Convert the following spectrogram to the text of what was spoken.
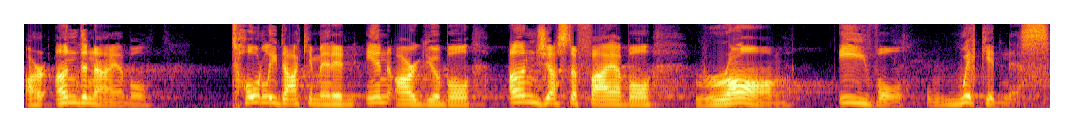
are undeniable, totally documented, inarguable, unjustifiable wrong, evil, wickedness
